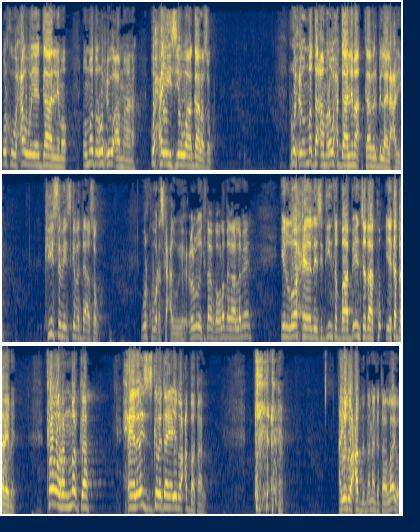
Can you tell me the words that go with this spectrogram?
Warku waxaa weeye gaalnimo ummadda ruuxii u ammaana u xayaysiiya waa gaal asagu. Ruuxii ummadda amra wax gaalnima kaafir billahi alcadiim. Kii samey iska badaa asagu. Warku war iska cad weeye. Culamadu kitaabka oo la dagaalameen in loo xeelaysa diinta baabi'inteeda yay ka dareemeen. Ka waran marka xeelays iska badaya iyadoo cad baa taalla iyadoo cad bay banaanka taallaayo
